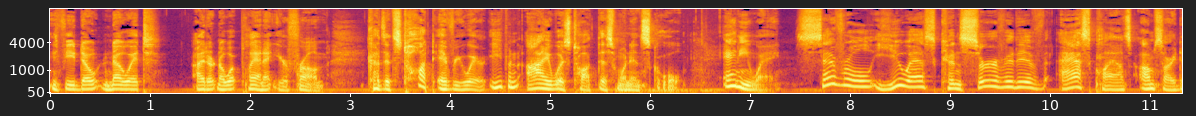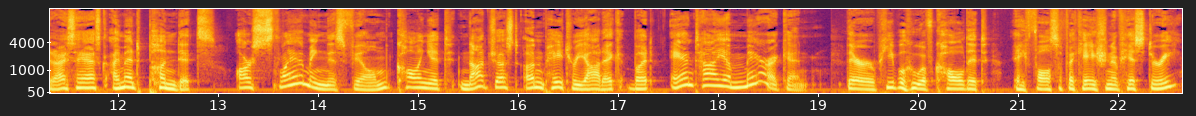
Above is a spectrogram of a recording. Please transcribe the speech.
if you don't know it, I don't know what planet you're from because it's taught everywhere. Even I was taught this one in school. Anyway, several U.S. conservative ass clowns. I'm sorry, did I say ass? I meant pundits. Are slamming this film, calling it not just unpatriotic, but anti American. There are people who have called it a falsification of history.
